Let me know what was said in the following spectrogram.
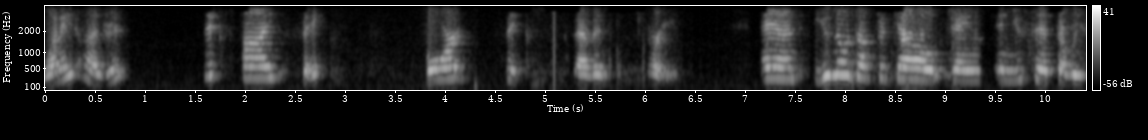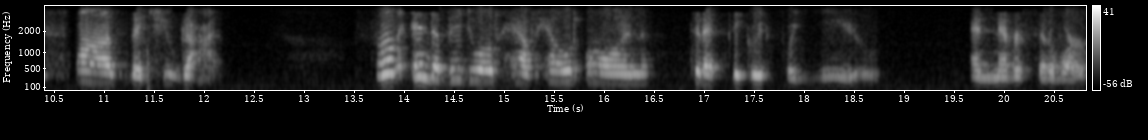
1-800-656-4673. And you know, Dr. Gail James, and you said the response that you got. Some individuals have held on to that secret for years and never said a word.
